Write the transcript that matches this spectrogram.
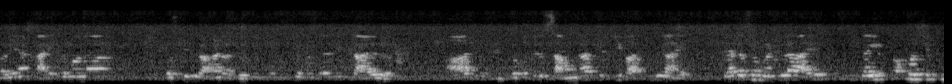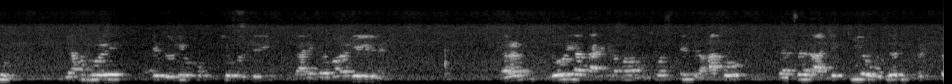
पण या कार्यक्रमाला उपस्थित राहणं दोन्ही उपमुख्यमंत्र्यांनी टाळलं. आज मुख्यमंत्री सामनात जी बातमी आहे त्यात असं म्हटलं आहे की काही अपशकून यामुळे हे दोन्ही उपमुख्यमंत्री कार्यक्रमाला गेले नाही कारण जो या कार्यक्रमाला उपस्थित राहतो त्याचं राजकीय वजन घट्ट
